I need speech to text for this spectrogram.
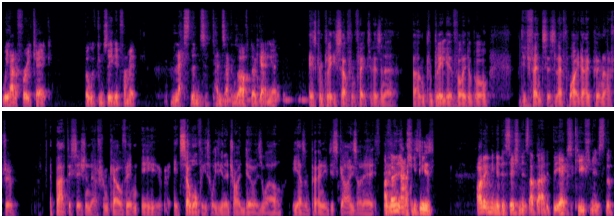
we had a free kick, but we've conceded from it less than 10 seconds after getting it. it's completely self-inflicted, isn't it? Um, completely avoidable. The defense is left wide open after a bad decision there from Kelvin. He, it's so obvious what he's going to try and do as well. He hasn't put any disguise on it. I don't actually see think- his- I don't think the decision is that bad. The execution is the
